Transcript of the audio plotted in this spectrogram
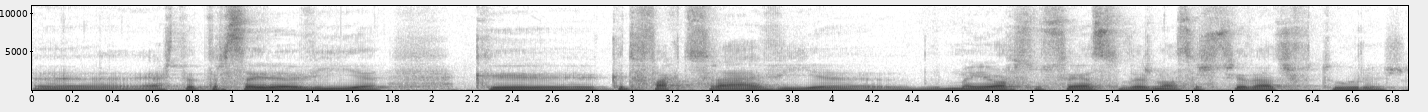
uh, esta terceira via que, que de facto será a via de maior sucesso das nossas sociedades futuras.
